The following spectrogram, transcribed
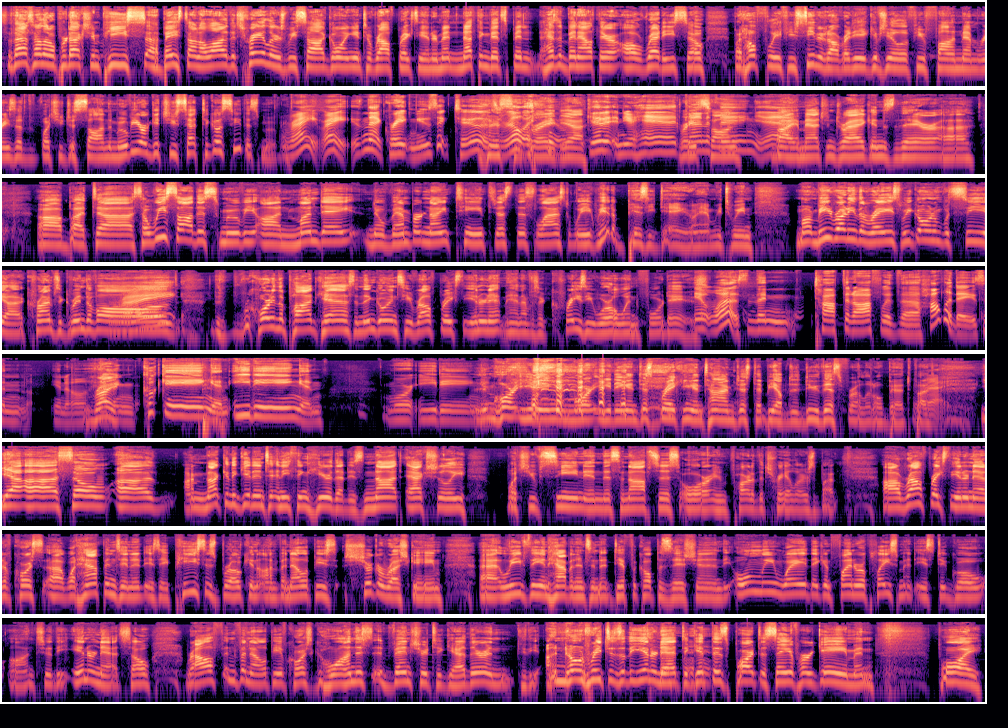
So that's our little production piece uh, based on a lot of the trailers we saw going into Ralph Breaks the Internet. Nothing that's been hasn't been out there already. So, but hopefully, if you've seen it already, it gives you a few fond memories of what you just saw in the movie, or gets you set to go see this movie. Right, right. Isn't that great music too? It's, It's really great, yeah. Get it in your head, Great kind of song thing. Yeah. by Imagine Dragons there. Uh, uh, but uh, so we saw this movie on Monday, November 19th, just this last week. We had a busy day, man, between me running the race, we going to see uh, Crimes of Grindelwald, Right. the, recording the podcast, and then going to see Ralph Breaks the Internet. Man, that was a crazy whirlwind four days. It was, and then topped it off with the holidays, and you know, Right. having cooking and eating and more eating. More eating and more eating and just breaking in time just to be able to do this for a little bit. But Right. yeah, uh, so uh, I'm not going to get into anything here that is not actually what you've seen in the synopsis or in part of the trailers. But uh, Ralph Breaks the Internet, of course, uh, what happens in it is a piece is broken on Vanellope's Sugar Rush game, uh, leaves the inhabitants in a difficult position, and the only way they can find a replacement is to go onto the internet. So Ralph and Vanellope, of course, go on this adventure together and to the unknown reaches of the internet to get this part to save her game. And boy,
